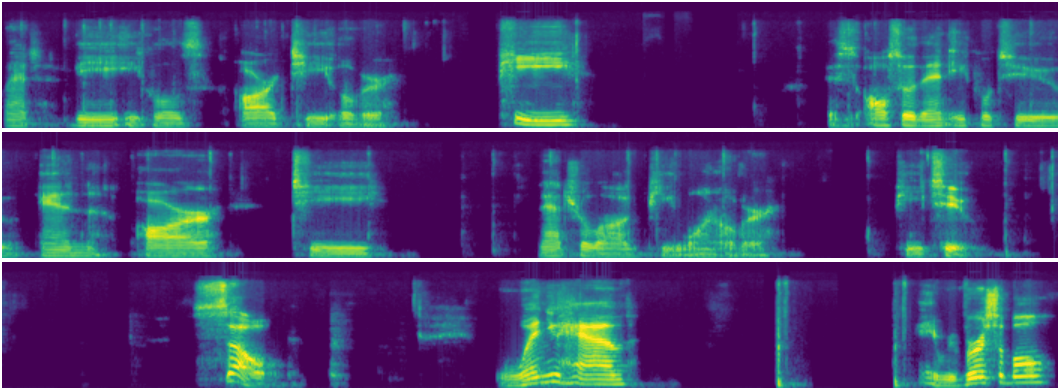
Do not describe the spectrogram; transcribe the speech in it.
let V equals RT over P. This is also then equal to NRT natural log P1 over P2. So when you have a reversible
